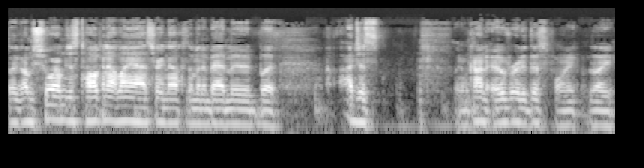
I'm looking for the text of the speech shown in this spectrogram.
Like, I'm sure I'm just talking out my ass right now because I'm in a bad mood, but I just, like, I'm kind of over it at this point. Like,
